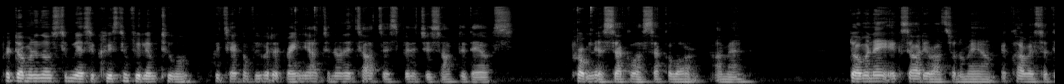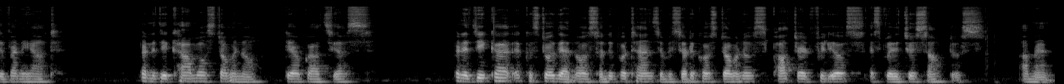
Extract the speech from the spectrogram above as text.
Per Domine nostrum Iesu Christum filium tuum, qui tecum vivit et regnat in unitate Spiritus Sancti Deus, pro omnia secula seculorum. Amen. Domine exaudirat meam, et claris diveniat. Benedicamus Domino, Deo gratias. Benedicat et custodiat nos omnipotens et misericors Dominus, Pater et Filius, et Spiritus Sanctus. Amen.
